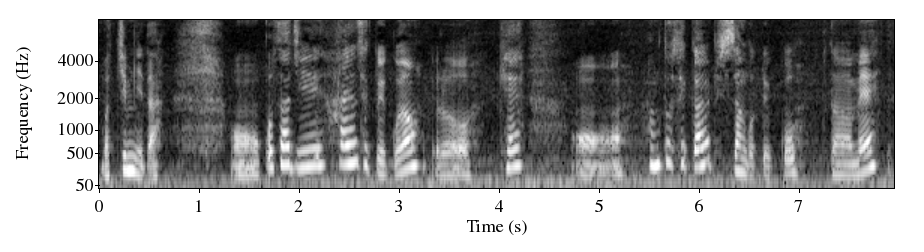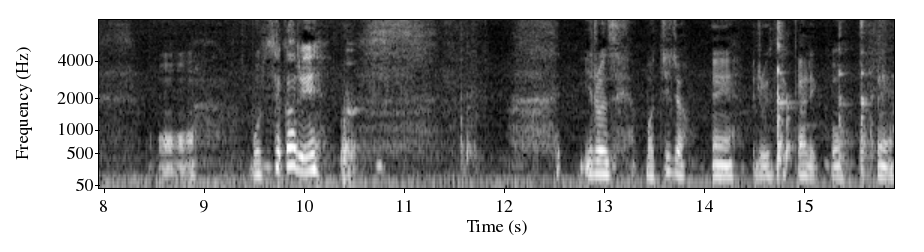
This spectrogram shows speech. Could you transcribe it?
멋집니다. 어, 꽃사지 하얀색도 있고요. 이렇게 어, 황토 색깔 비슷한 것도 있고 그 다음에 어, 뭐 색깔이 이런 색, 멋지죠? 네, 이런 색깔 있고 네.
